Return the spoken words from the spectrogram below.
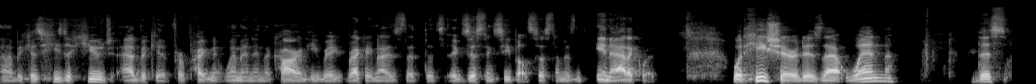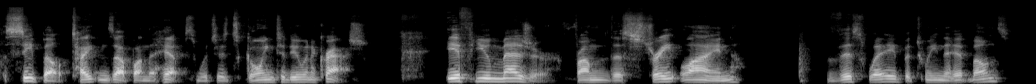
uh, because he's a huge advocate for pregnant women in the car, and he re- recognized that the existing seatbelt system is inadequate. What he shared is that when this seatbelt tightens up on the hips, which it's going to do in a crash, if you measure from the straight line this way between the hip bones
